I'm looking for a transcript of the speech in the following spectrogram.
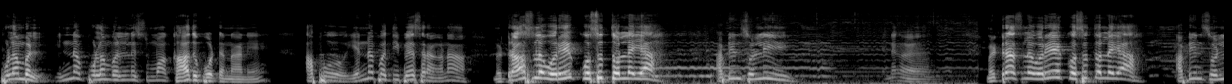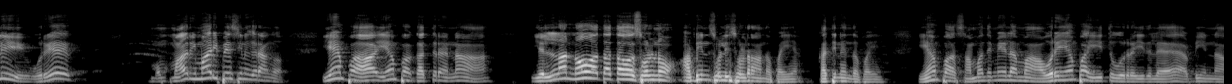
புலம்பல் என்ன புலம்பல்னு சும்மா காது போட்டேன் நான். அப்போது என்னை பற்றி பேசுகிறாங்கன்னா மெட்ராஸில் ஒரே கொசு தொல்லையா? அப்படின்னு சொல்லி என்னங்க? மெட்ராஸில் ஒரே கொசு தொல்லையா? அப்படின்னு சொல்லி ஒரே மாறி மாறி பேசினுக்கிறாங்க. ஏன்பா ஏன்பா கத்துறேன்னா எல்லாம் நோவா தாத்தாவை சொல்லணும் அப்படின்னு சொல்லி சொல்கிறான் அந்த பையன் கத்தின இந்த பையன். ஏன்பா சம்மந்தமே இல்லாம அவரை ஏன்பா ஈத்து விடுற இதில் அப்படின்னா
